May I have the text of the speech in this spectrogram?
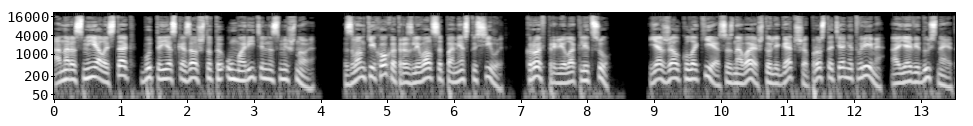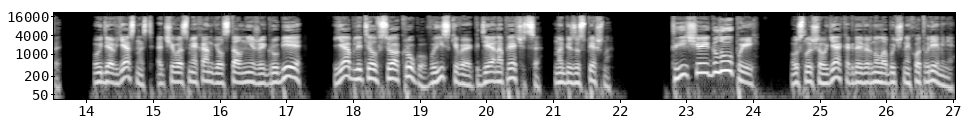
Она рассмеялась так, будто я сказал что-то уморительно смешное. Звонкий хохот разливался по месту силы. Кровь прилила к лицу. Я сжал кулаки, осознавая, что легатша просто тянет время, а я ведусь на это. Уйдя в ясность, отчего смех ангел стал ниже и грубее, я облетел всю округу, выискивая, где она прячется, но безуспешно. «Ты еще и глупый!» — услышал я, когда вернул обычный ход времени.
